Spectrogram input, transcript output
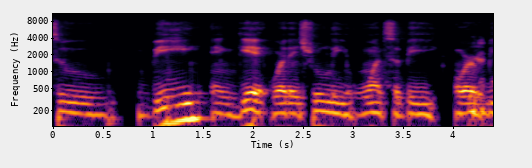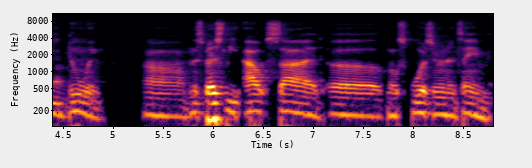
to be and get where they truly want to be or yeah. be doing, um, especially outside of you know, sports or entertainment.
